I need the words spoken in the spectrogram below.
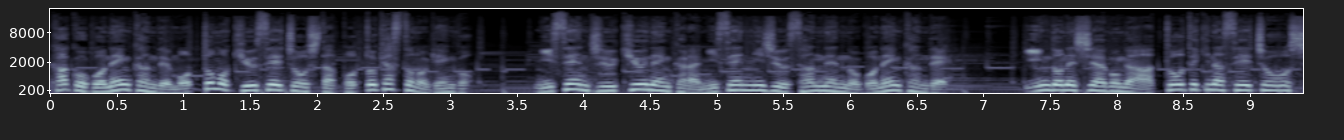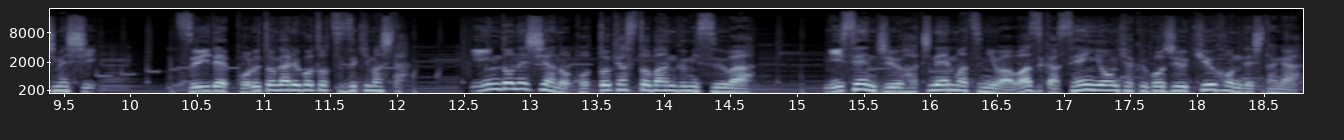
過去5年間で最も急成長したポッドキャストの言語。2019年から2023年の5年間でインドネシア語が圧倒的な成長を示し次いでポルトガル語と続きました。インドネシアのポッドキャスト番組数は2018年末にはわずか1459本でしたが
